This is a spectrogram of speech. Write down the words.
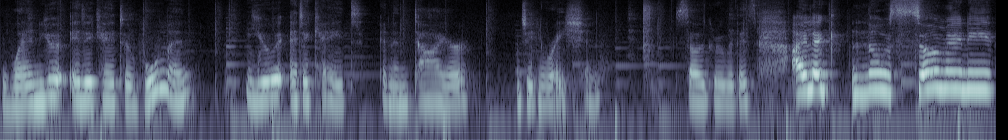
When you educate a woman you educate an entire generation. So agree with this. I like know so many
